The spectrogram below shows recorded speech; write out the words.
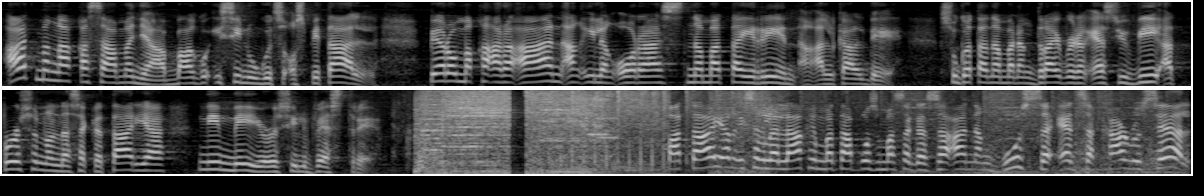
at mga kasama niya bago isinugod sa ospital. Pero makaaraan ang ilang oras namatay rin ang alkalde. Sugatan naman ang driver ng SUV at personal na sekretarya ni Mayor Silvestre. Patay ang isang lalaki matapos masagasaan ng bus sa EDSA Carousel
